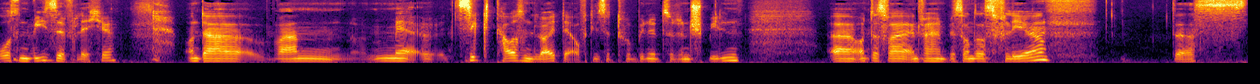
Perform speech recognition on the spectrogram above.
großen Wiesefläche. Und da waren mehr zigtausend Leute auf dieser Tribüne zu den Spielen. Äh, und das war einfach ein besonderes Flair, das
